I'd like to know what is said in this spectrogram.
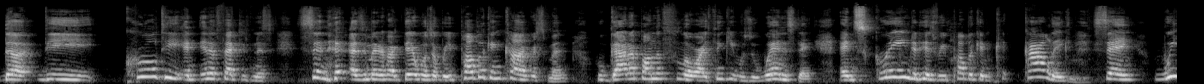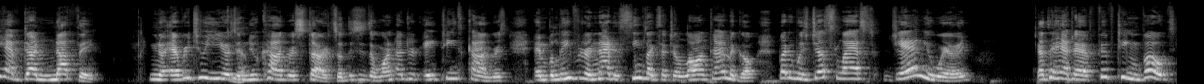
The, the cruelty and ineffectiveness, as a matter of fact, there was a Republican congressman who got up on the floor, I think it was Wednesday, and screamed at his Republican c- colleagues mm-hmm. saying, we have done nothing you know, every two years yep. a new Congress starts. So this is the 118th Congress. And believe it or not, it seems like such a long time ago, but it was just last January that they had to have 15 votes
